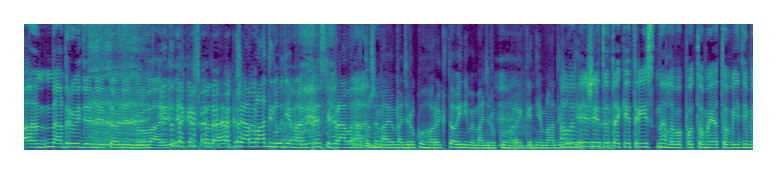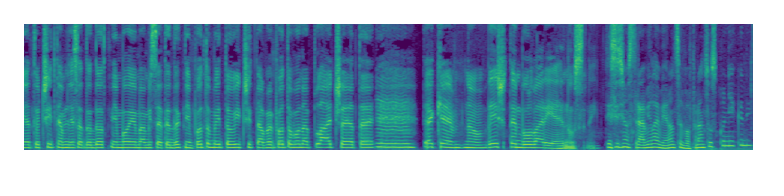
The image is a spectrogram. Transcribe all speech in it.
a na druhý deň je to hneď bulvári. Je to taká škoda, akože a mladí ľudia majú presne právo na to, že majú mať ruku hore. Kto iný má mať ruku hore, keď nie mladí Ale ľudia? vieš, Keď je to také tristné, lebo potom ja to vidím, ja to čítam, mne sa to dotkne, mojej mami sa to dotkne, potom jej to vyčítame, potom ona pláče a to je mm. také, no, vieš, ten bulvár je hnusný. Ty si s ňou strávila Vianoce vo Francúzsku niekedy?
